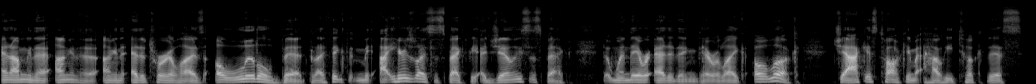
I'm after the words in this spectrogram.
and I'm gonna I'm gonna I'm gonna editorialize a little bit, but I think that me, I, here's what I suspect. I generally suspect that when they were editing, they were like, "Oh, look, Jack is talking about how he took this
